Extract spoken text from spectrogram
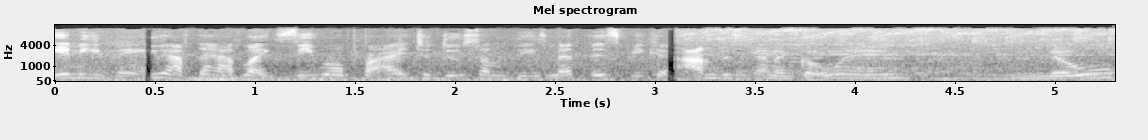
anything. You have to have like zero pride to do some of these methods because I'm just gonna go in, no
